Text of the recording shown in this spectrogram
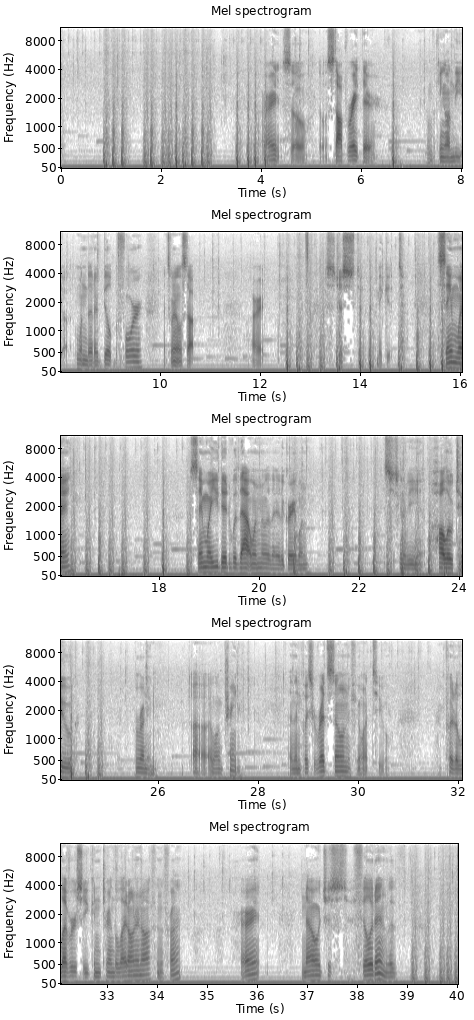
Alright so it'll stop right there. I'm looking on the uh, one that I built before. That's when it'll stop. Alright. Let's just make it same way same way you did with that one over there, the gray one. It's just going to be a hollow tube running uh, along the train. And then place your redstone if you want to put a lever so you can turn the light on and off in the front. Alright. Now just fill it in with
